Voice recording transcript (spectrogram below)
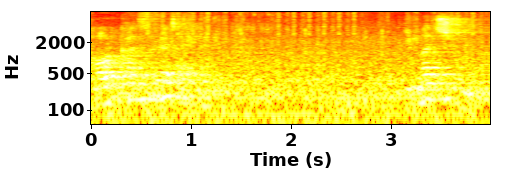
거룩한 순례자의 입맞춤입니다.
